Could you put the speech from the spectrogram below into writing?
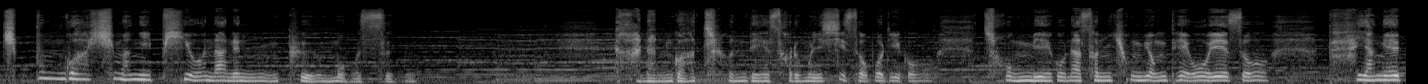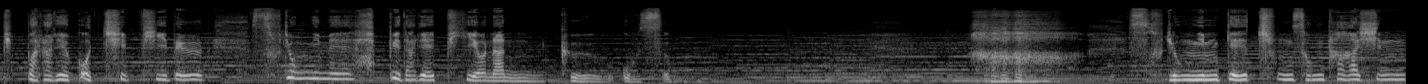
기쁨과 희망이 피어나는 그 모습. 가난과 천대의 서름을 씻어버리고 총미고 나선 혁명대오에서 태양의 빛발 아래 꽃이 피듯 수룡님의 햇빛 아래 피어난 그 웃음 수룡님께 충성 다하신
